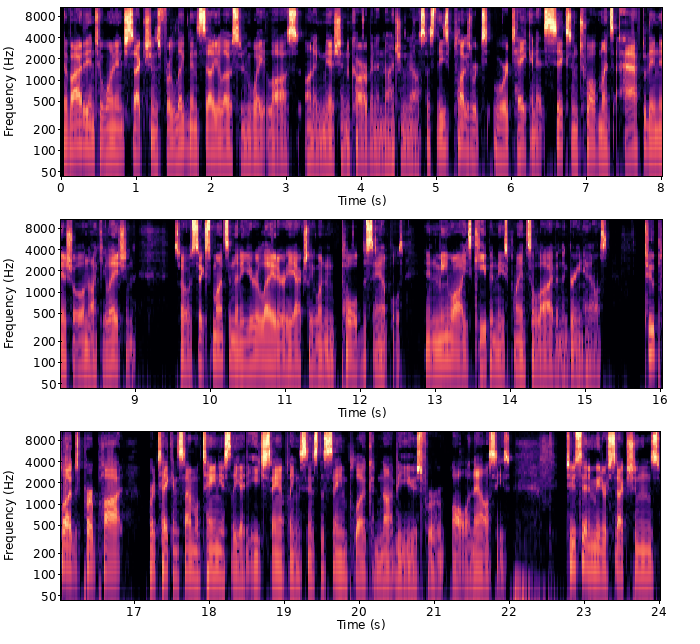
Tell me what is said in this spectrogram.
divided into one inch sections for lignin, cellulose, and weight loss on ignition, carbon, and nitrogen analysis. These plugs were, t- were taken at six and 12 months after the initial inoculation. So, six months and then a year later, he actually went and pulled the samples. And meanwhile, he's keeping these plants alive in the greenhouse. Two plugs per pot were taken simultaneously at each sampling since the same plug could not be used for all analyses. Two centimeter sections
